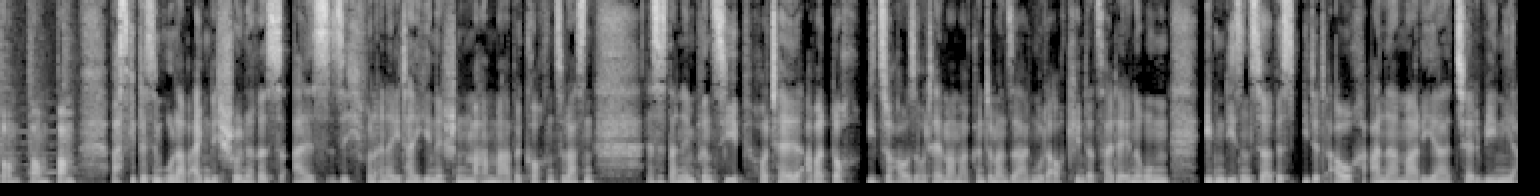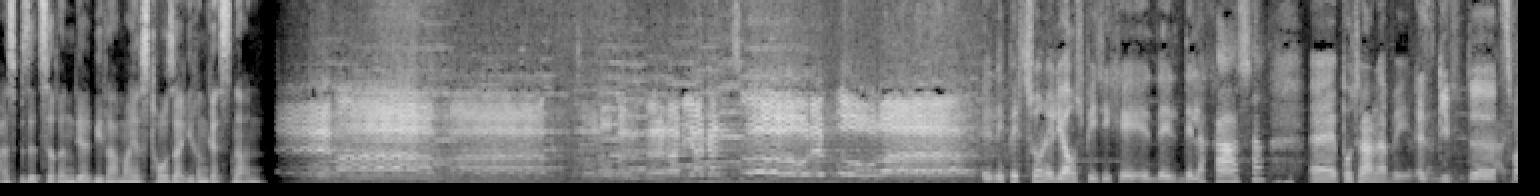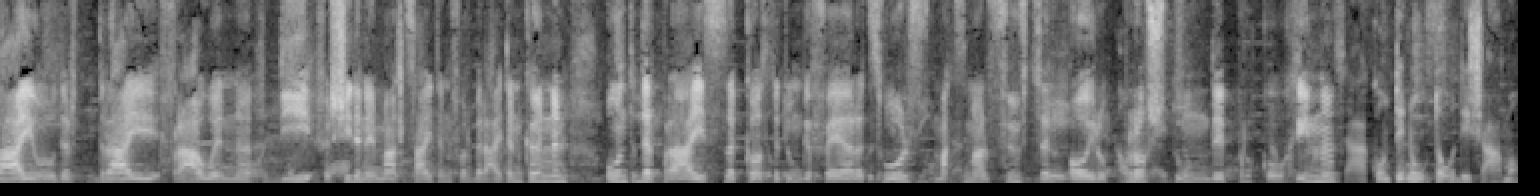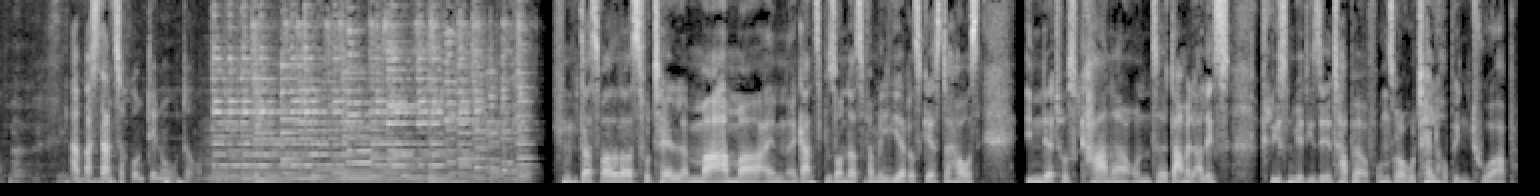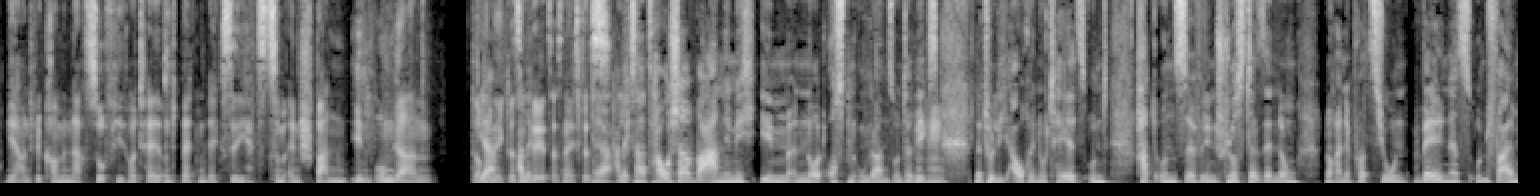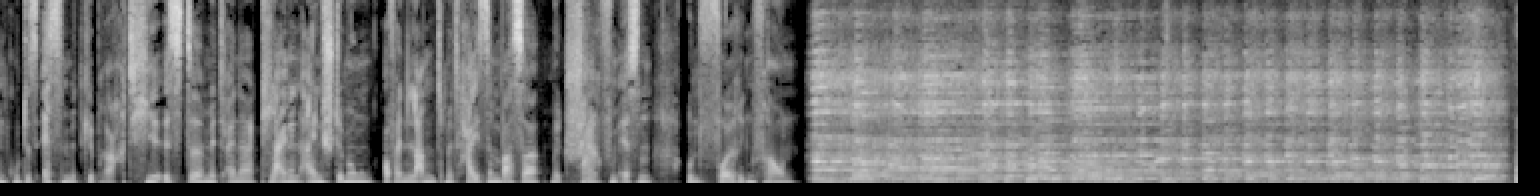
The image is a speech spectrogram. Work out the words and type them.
Bom, bom, bom. Was gibt es im Urlaub eigentlich Schöneres, als sich von einer italienischen Mama bekochen zu lassen? Das ist dann im Prinzip Hotel, aber doch wie zu Hause Hotel Mama könnte man sagen oder auch Kinderzeiterinnerungen. Eben diesen Service bietet auch Anna Maria Cervini als Besitzerin der Villa Maestosa ihren Gästen an. E le persone, gli ospiti che- de- della casa eh, potranno avere. Es gibt äh, zwei oder drei Frauen, die verschiedene Mahlzeiten vorbereiten können und der Preis kostet ungefähr 12, maximal 15 Euro pro Stunde pro Kochin. Ha contenuto, diciamo, abbastanza contenuto. Das war das Hotel Mama, ein ganz besonders familiäres Gästehaus in der Toskana. Und äh, damit, Alex, schließen wir diese Etappe auf unserer Hotel-Hopping-Tour ab. Ja, und wir kommen nach so viel Hotel- und Bettenwechsel jetzt zum Entspannen in Ungarn. Dominik, da sind Ale- wir jetzt als nächstes. Ja, Alexander Tauscher war nämlich im Nordosten Ungarns unterwegs, Mhm. natürlich auch in Hotels und hat uns äh, für den Schluss der Sendung noch eine Portion Wellness und vor allem gutes Essen mitgebracht. Hier ist äh, mit einer kleinen Einstimmung auf ein Land mit heißem Wasser, mit scharfem Essen und feurigen Frauen.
